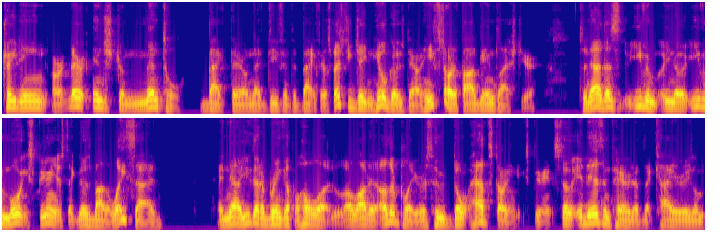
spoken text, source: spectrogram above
Trey or they're instrumental back there on that defensive backfield, especially Jaden Hill goes down. He started five games last year. So now that's even you know even more experience that goes by the wayside, and now you got to bring up a whole lot, a lot of other players who don't have starting experience. So it is imperative that Kaiir Elam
